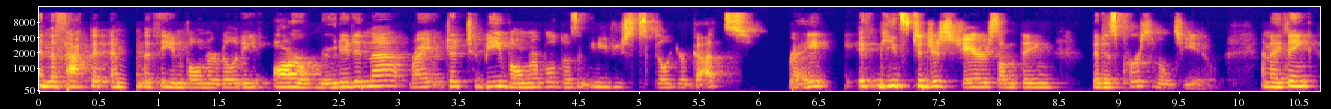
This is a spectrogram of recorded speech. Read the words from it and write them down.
and the fact that empathy and vulnerability are rooted in that, right? To, to be vulnerable doesn't mean you just spill your guts, right? It needs to just share something that is personal to you. And I think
